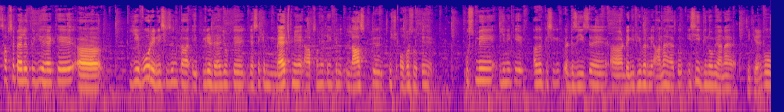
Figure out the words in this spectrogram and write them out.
سب سے پہلے تو یہ ہے کہ یہ وہ رینی سیزن کا ایک پیریڈ ہے جو کہ جیسے کہ میچ میں آپ سمجھتے ہیں کہ لاسٹ کچھ اوورز ہوتے ہیں اس میں یعنی کہ اگر کسی ڈیزیز ڈینگی فیور نے آنا ہے تو اسی دنوں میں آنا ہے۔ ٹھیک ہے۔ وہ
